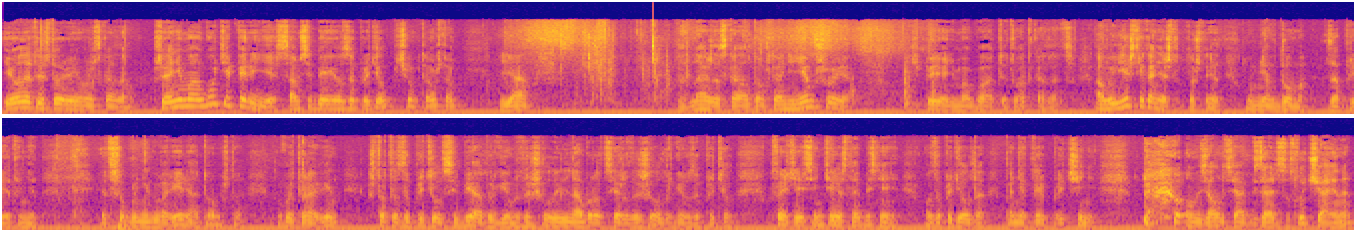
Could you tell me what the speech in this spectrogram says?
И он эту историю им рассказал. Что я не могу теперь есть, сам себе ее запретил. Почему? Потому что я однажды сказал о том, что я не ем шуя теперь я не могу от этого отказаться. А вы ешьте, конечно, потому что нет, у меня дома запрета нет. Это чтобы не говорили о том, что какой-то раввин что-то запретил себе, а другим разрешил, или наоборот, себе разрешил, а другим запретил. Смотрите, есть интересное объяснение. Он запретил это по некоторой причине. Он взял на себя обязательство случайно,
